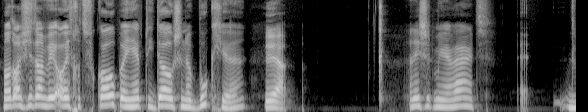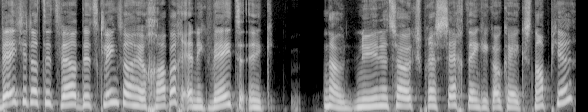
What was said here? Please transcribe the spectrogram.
Want als je dan weer ooit gaat verkopen en je hebt die doos en een boekje, ja. dan is het meer waard. weet je dat dit wel, dit klinkt wel heel grappig. En ik weet, ik, nou, nu je het zo expres zegt, denk ik, oké, ik snap je.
